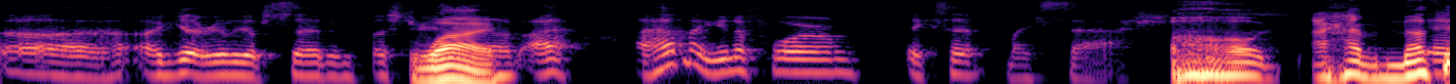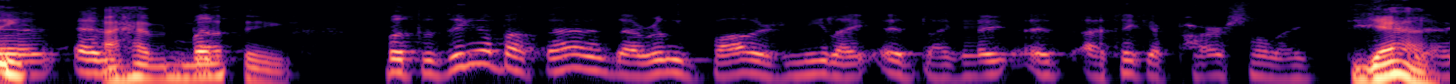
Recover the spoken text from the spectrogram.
uh, I get really upset and frustrated. Why? Um, I I have my uniform except my sash. Oh, I have nothing. And- and- I have but- nothing. But the thing about that that really bothers me, like it, like I, it, I take it personal, like Yeah.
